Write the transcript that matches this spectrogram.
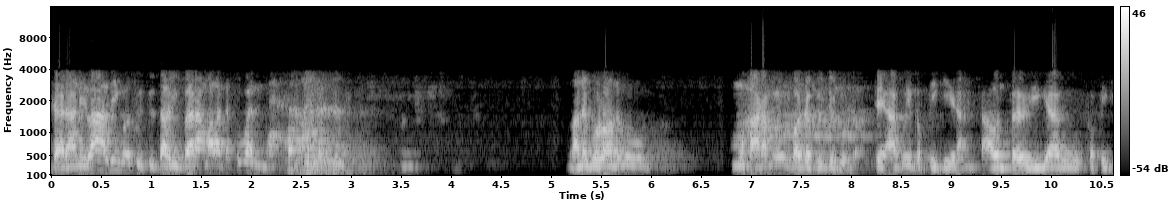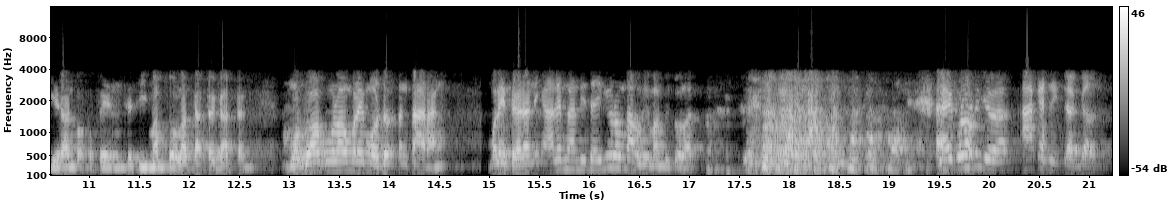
Darani lali kok sudut tahu barang malah kesuwen. Lalu kalau niku muharam itu kode bojo kula. Dek aku kepikiran, tahun baru ini aku kepikiran kok kepengen jadi imam sholat kadang-kadang. Mau aku mulai modok teng sarang, mulai darah ning alim nanti saya kira tahu imam sholat. eh kula niku akeh sing janggal.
